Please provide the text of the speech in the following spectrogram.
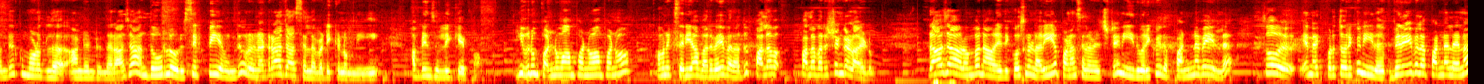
வந்து கும்பகோணத்தில் ஆண்டுட்டு இருந்த ராஜா அந்த ஊரில் ஒரு சிற்பியை வந்து ஒரு நடராஜா செல்லை வடிக்கணும் நீ அப்படின்னு சொல்லி கேட்பான். இவரும் பண்ணுவான் பண்ணுவான் பண்ணுவான். அவனுக்கு சரியாக வரவே வராது. பல பல வருஷங்கள் ஆகிடும் ராஜா ரொம்ப நான் இதுக்கோசரம் நிறைய பணம் செலவழிச்சிட்டேன். நீ இது வரைக்கும் இதை பண்ணவே இல்லை. ஸோ எனக்கு பொறுத்த வரைக்கும் நீ இதை விரைவில் பண்ணலைன்னா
